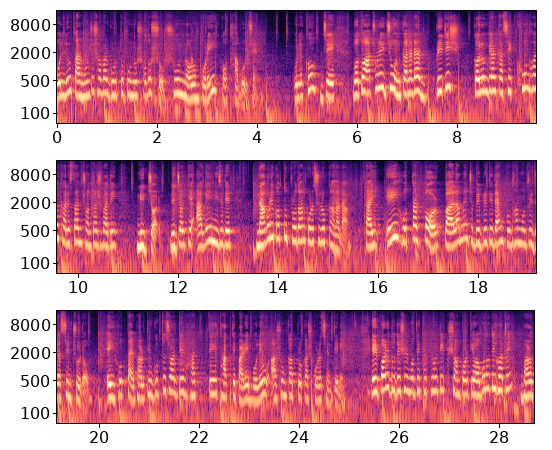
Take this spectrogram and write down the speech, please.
বললেও তার মন্ত্রিসভার গুরুত্বপূর্ণ সদস্য সুর নরম করেই কথা বলছেন। উল্লেখ্য যে গত আঠেরোই জুন কানাডার ব্রিটিশ কলম্বিয়ার কাছে খুন হয় খালিস্তান সন্ত্রাসবাদী নির্জর নির্জরকে আগেই নিজেদের নাগরিকত্ব প্রদান করেছিল কানাডা। তাই এই হত্যার পর পার্লামেন্ট বিবৃতি দেন প্রধানমন্ত্রী জাস্টিন ট্রুডো। এই হত্যায় ভারতীয় গুপ্তচরদের হাতে থাকতে পারে বলেও আশঙ্কা প্রকাশ করেছেন তিনি। এরপরে দুদেশের মধ্যে কূটনৈতিক সম্পর্কে অবনতি ঘটে। ভারত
